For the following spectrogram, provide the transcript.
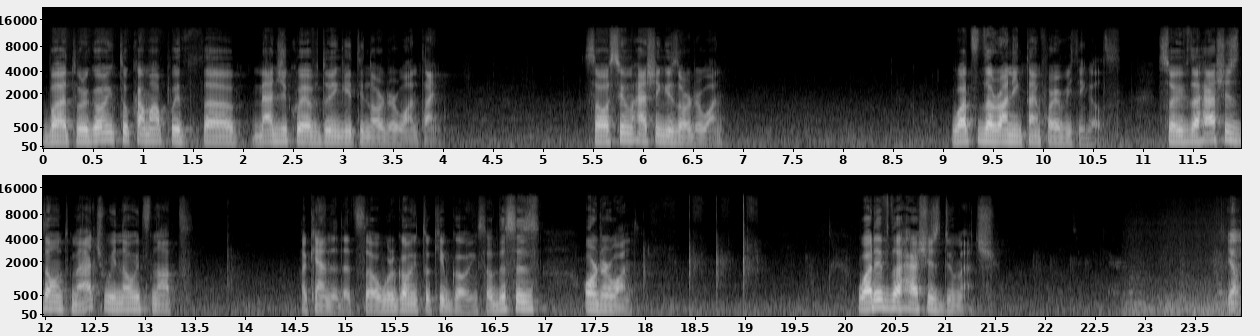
But we're going to come up with a magic way of doing it in order one time. So assume hashing is order one. What's the running time for everything else? So if the hashes don't match, we know it's not a candidate. So we're going to keep going. So this is order one. What if the hashes do match? Yep.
